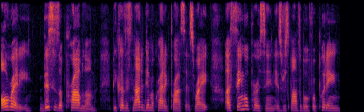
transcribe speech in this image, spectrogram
Already, this is a problem because it's not a democratic process, right? A single person is responsible for putting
